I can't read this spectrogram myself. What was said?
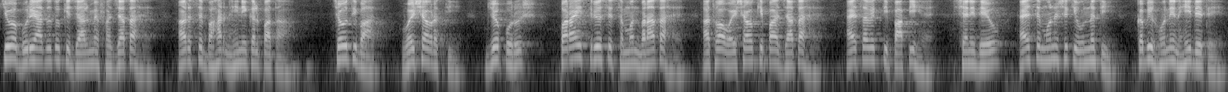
कि वह बुरी आदतों के जाल में फंस जाता है और उससे बाहर नहीं निकल पाता। चौथी बात वैशावृत्ति जो पुरुष पराई स्त्रियों से संबंध बनाता है अथवा वैशाव के पास जाता है, ऐसा व्यक्ति पापी है। शनिदेव, ऐसे मनुष्य की उन्नति कभी होने नहीं देते।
